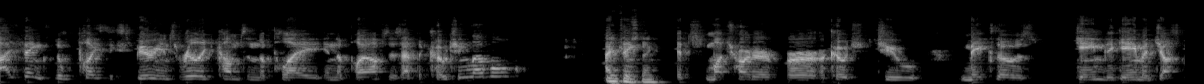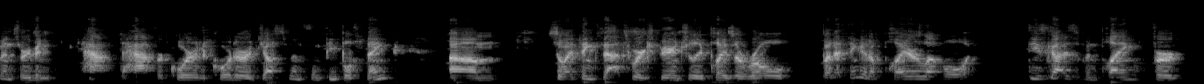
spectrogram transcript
I think the place experience really comes into play in the playoffs is at the coaching level. Interesting. it's much harder for a coach to make those game to game adjustments or even half to half or quarter to quarter adjustments than people think. Um, so I think that's where experience really plays a role. But I think at a player level, these guys have been playing for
